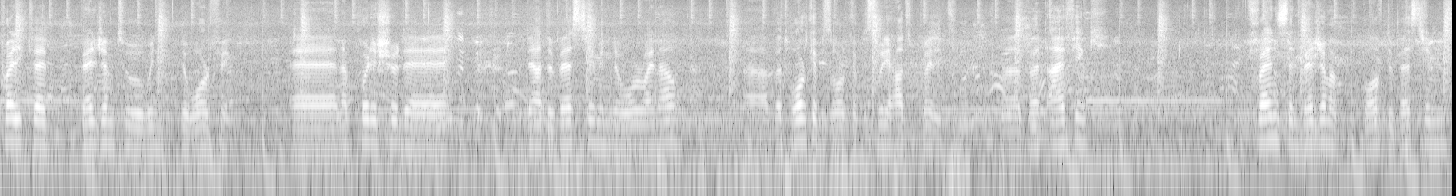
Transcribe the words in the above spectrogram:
predicted Belgium to win the world thing, and I'm pretty sure they they are the best team in the world right now. Uh, but World Cup is World Cup; it's really hard to predict. Uh, but I think France and Belgium are both the best teams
